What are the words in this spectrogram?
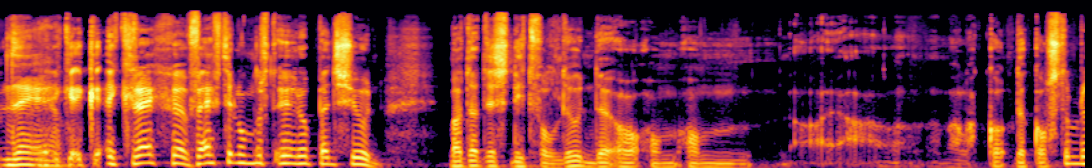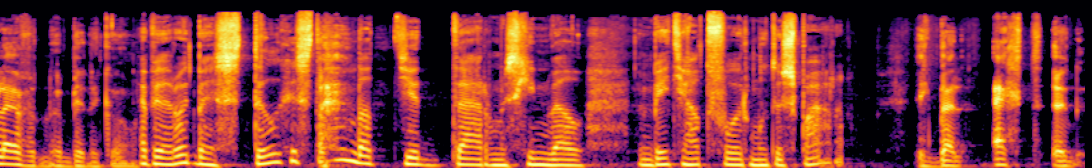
nee, ik, ik, ik krijg eh, 1500 euro pensioen. Maar dat is niet voldoende om, om, om ja, om alle ko- de kosten blijven binnenkomen. Heb je daar ooit bij stilgestaan dat je daar misschien wel een beetje had voor moeten sparen? Ik ben echt een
